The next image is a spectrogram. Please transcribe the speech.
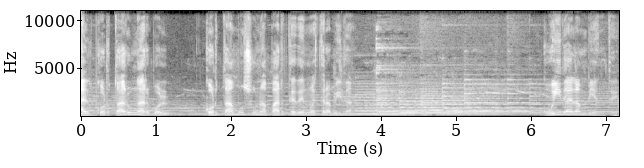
Al cortar un árbol, cortamos una parte de nuestra vida. Cuida el ambiente.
